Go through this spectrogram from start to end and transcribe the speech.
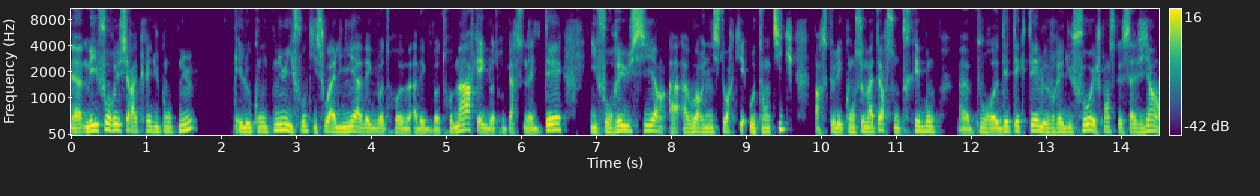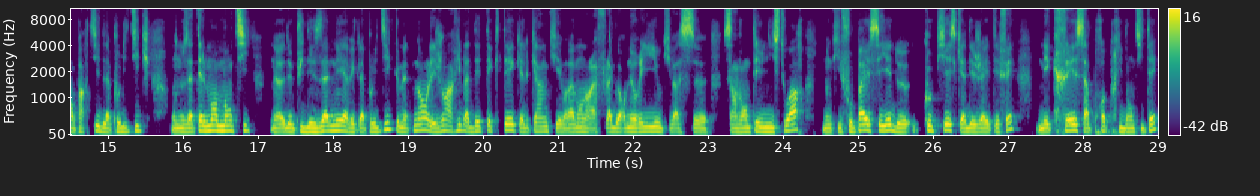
mais il faut réussir à créer du contenu. Et le contenu, il faut qu'il soit aligné avec votre, avec votre marque, avec votre personnalité. Il faut réussir à avoir une histoire qui est authentique parce que les consommateurs sont très bons euh, pour détecter le vrai du faux. Et je pense que ça vient en partie de la politique. On nous a tellement menti euh, depuis des années avec la politique que maintenant, les gens arrivent à détecter quelqu'un qui est vraiment dans la flagornerie ou qui va s'inventer une histoire. Donc, il ne faut pas essayer de copier ce qui a déjà été fait, mais créer sa propre identité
